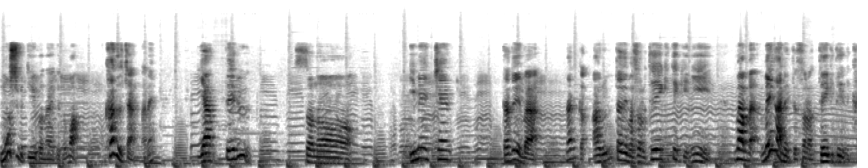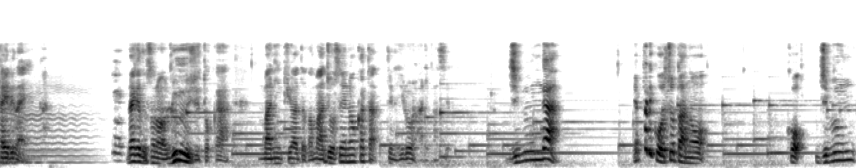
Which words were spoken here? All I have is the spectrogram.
もしっていうことないけどまあカズちゃんがねやってるそのイメチェン。例えば何かある？例えばその定期的にまあまあメガネってその定期的に変えれないやんか。だけどそのルージュとかマニキュアとかまあ女性の方っていうのはいろいろありますよ。自分がやっぱりこうちょっとあのこう自分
